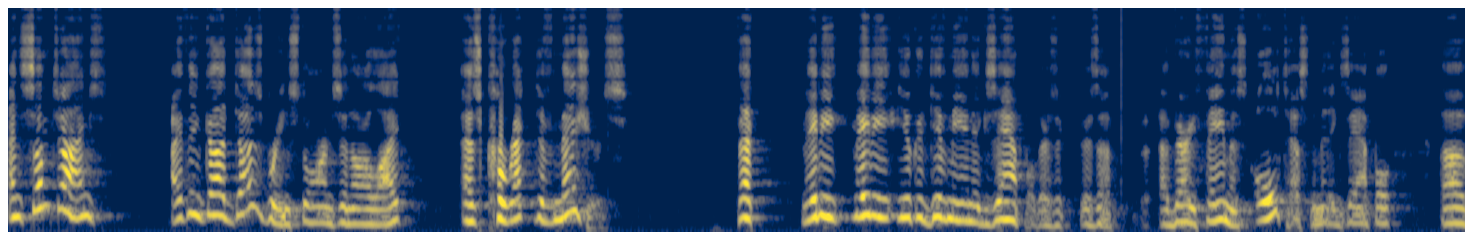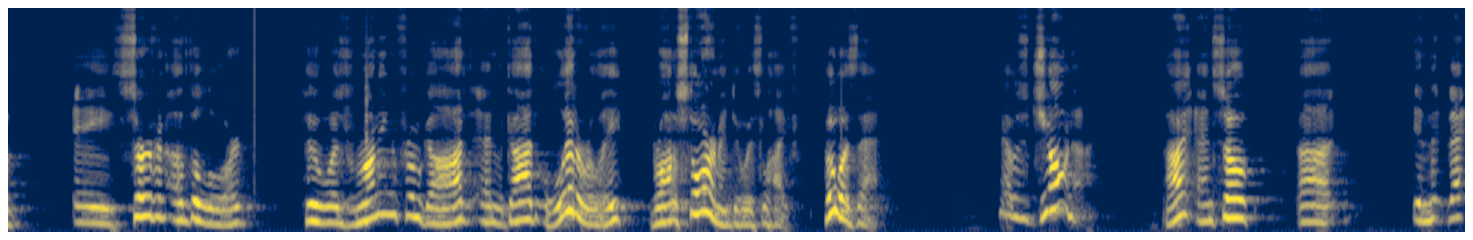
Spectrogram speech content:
And sometimes I think God does bring storms in our life as corrective measures. In fact, maybe, maybe you could give me an example. There's a, there's a, a very famous Old Testament example of a servant of the Lord who was running from God, and God literally brought a storm into his life. Who was that? That was Jonah. All right, and so uh, in that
